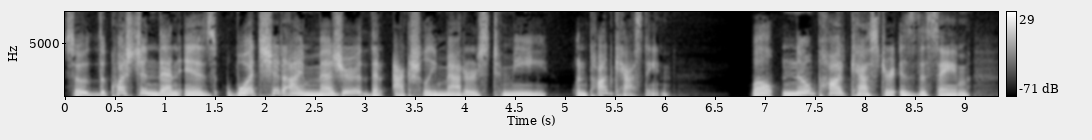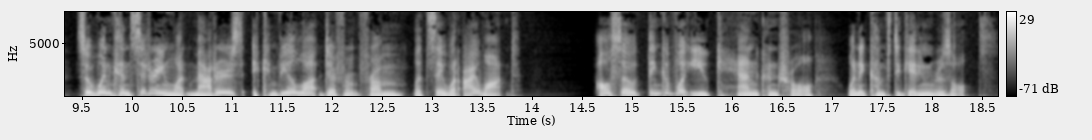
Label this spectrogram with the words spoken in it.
So the question then is what should I measure that actually matters to me when podcasting? Well, no podcaster is the same. So when considering what matters, it can be a lot different from, let's say, what I want. Also, think of what you can control when it comes to getting results.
